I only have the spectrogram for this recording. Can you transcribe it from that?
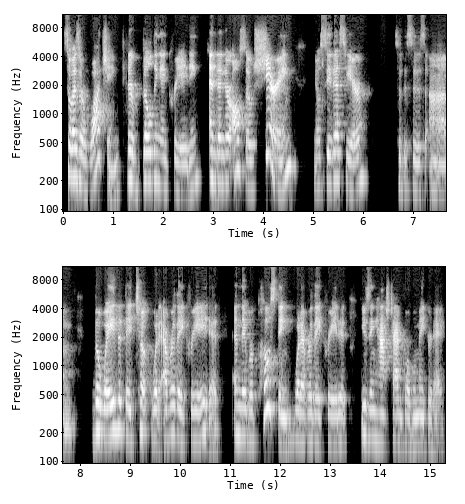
So as they're watching, they're building and creating, and then they're also sharing. You'll see this here. So this is um, the way that they took whatever they created and they were posting whatever they created using hashtag Global Maker Day.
